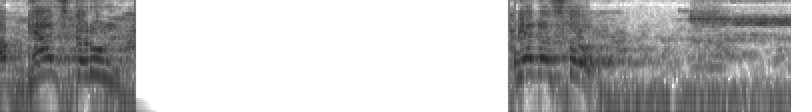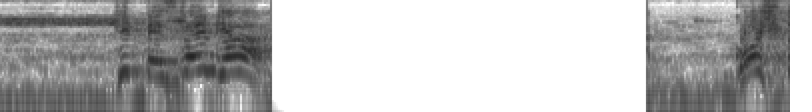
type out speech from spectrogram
अभ्यास करून असतो. ही टेस्ट ड्राईव्ह घ्या. गोष्ट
